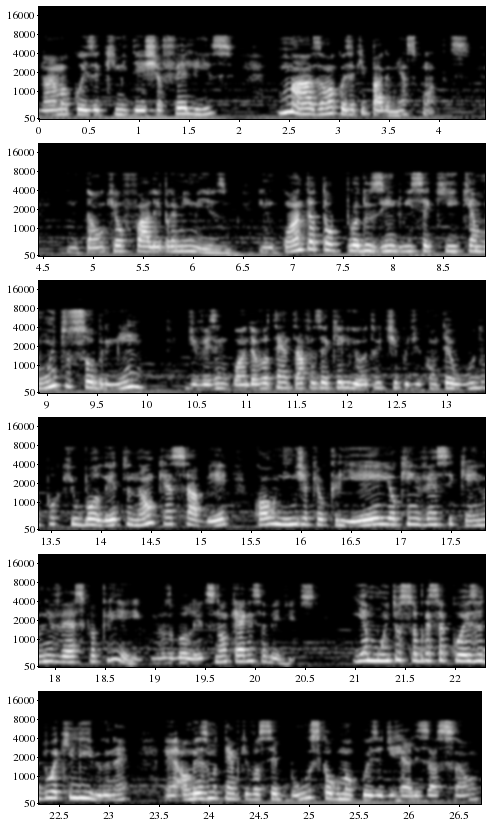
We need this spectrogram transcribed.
Não é uma coisa que me deixa feliz, mas é uma coisa que paga minhas contas. Então o que eu falei para mim mesmo, enquanto eu estou produzindo isso aqui que é muito sobre mim, de vez em quando eu vou tentar fazer aquele outro tipo de conteúdo porque o boleto não quer saber qual ninja que eu criei ou quem vence quem no universo que eu criei. Meus boletos não querem saber disso e é muito sobre essa coisa do equilíbrio, né? É, ao mesmo tempo que você busca alguma coisa de realização,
